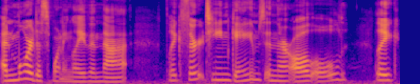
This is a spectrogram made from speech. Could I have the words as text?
and more disappointingly than that like 13 games and they're all old like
